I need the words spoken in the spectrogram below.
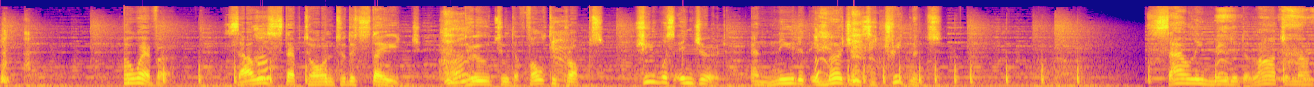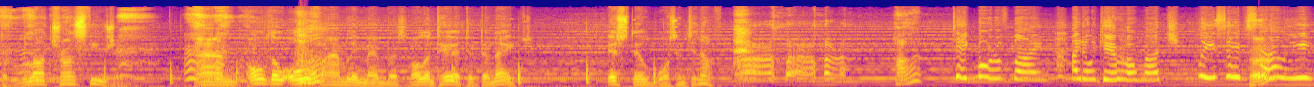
However, Sally stepped onto the stage. and Due to the faulty props, she was injured and needed emergency treatment. Sally needed a large amount of blood transfusion. And although all family members volunteered to donate, it still wasn't enough. Care how much. Please save Sally.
